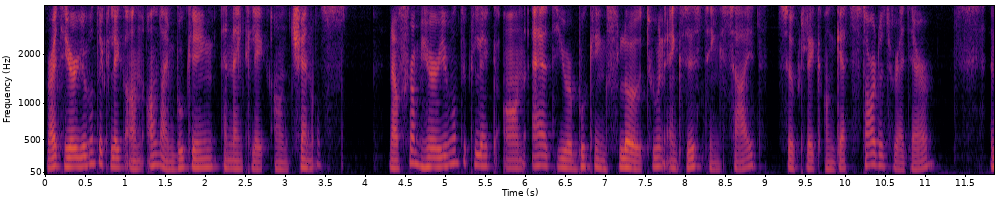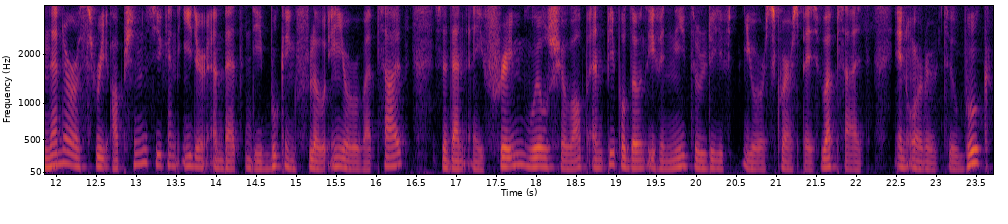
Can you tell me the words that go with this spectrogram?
right here, you want to click on online booking and then click on channels. Now from here, you want to click on add your booking flow to an existing site. So click on get started right there. And then there are three options. You can either embed the booking flow in your website, so then a frame will show up and people don't even need to leave your Squarespace website in order to book.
